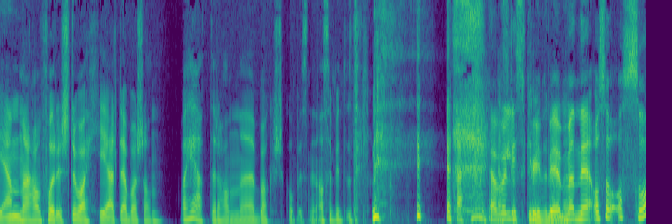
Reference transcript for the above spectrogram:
igjen. Nei, han forreste var helt Jeg bare sånn Hva heter han eh, bakerste kompisen din? Altså, jeg begynte å stille Jeg var jeg litt creepy, men jeg, også, og så,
